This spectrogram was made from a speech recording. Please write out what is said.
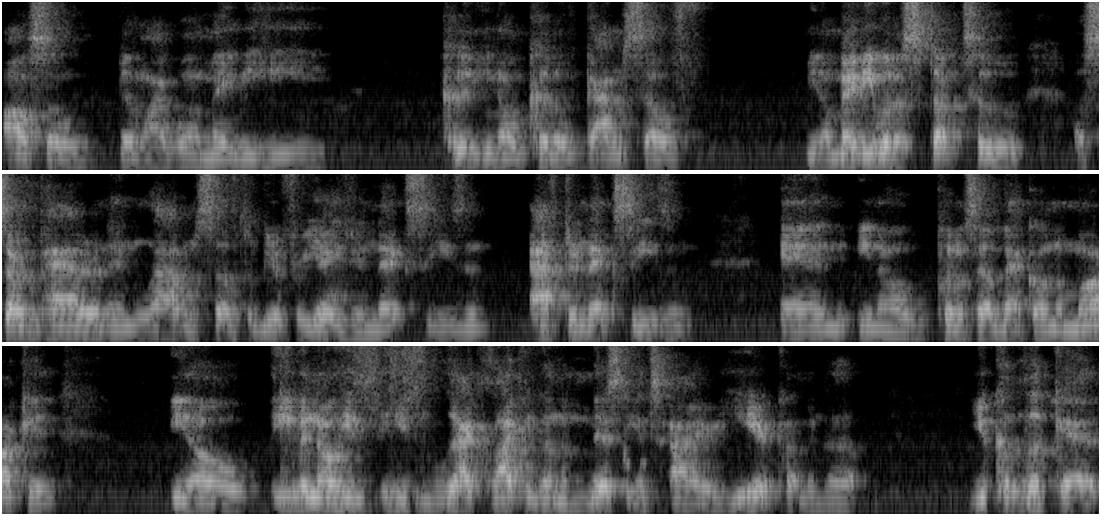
also been like, well, maybe he could, you know, could have got himself, you know, maybe he would have stuck to a certain pattern and allowed himself to be a free agent next season, after next season and you know put himself back on the market, you know, even though he's he's like, likely going to miss the entire year coming up, you could look at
